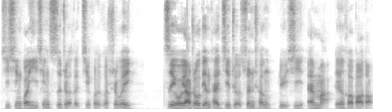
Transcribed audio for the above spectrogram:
及新冠疫情死者的集会和示威。自由亚洲电台记者孙成、吕希、艾玛联合报道。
